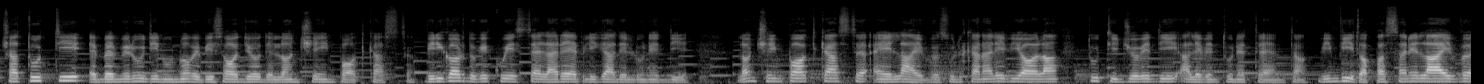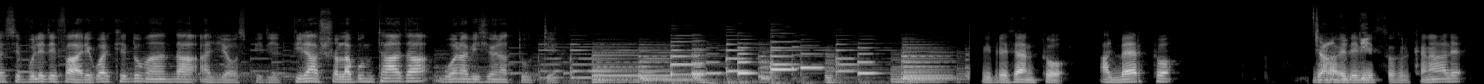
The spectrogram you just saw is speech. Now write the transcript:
Ciao a tutti e benvenuti in un nuovo episodio dell'On-Chain Podcast. Vi ricordo che questa è la replica del lunedì. L'On-Chain Podcast è in live sul canale Viola tutti i giovedì alle 21.30. Vi invito a passare in live se volete fare qualche domanda agli ospiti. Vi lascio alla puntata, buona visione a tutti. Vi presento Alberto, già l'avete visto sul canale.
